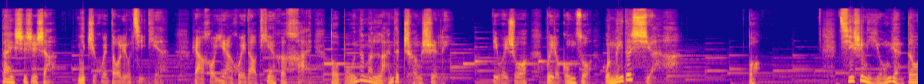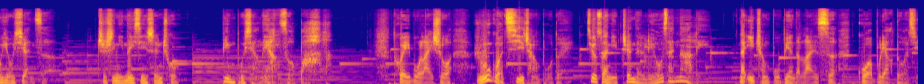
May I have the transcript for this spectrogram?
但事实上，你只会逗留几天，然后依然回到天和海都不那么蓝的城市里。你会说：“为了工作，我没得选啊。”不，其实你永远都有选择，只是你内心深处。并不想那样做罢了。退一步来说，如果气场不对，就算你真的留在那里，那一成不变的蓝色，过不了多久，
